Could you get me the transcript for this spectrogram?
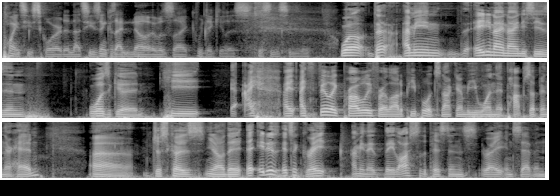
points he scored in that season because I know it was like ridiculous this season. Well, the, I mean, the 89-90 season was good. He, I, I, I feel like probably for a lot of people, it's not going to be one that pops up in their head, uh, just because you know they it is it's a great. I mean, they they lost to the Pistons right in seven,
